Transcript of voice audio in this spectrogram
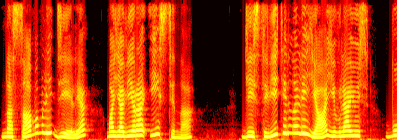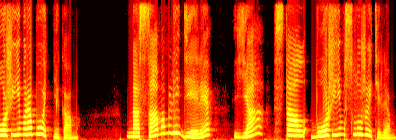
На самом ли деле моя вера истинна – действительно ли я являюсь Божьим работником? На самом ли деле я стал Божьим служителем?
